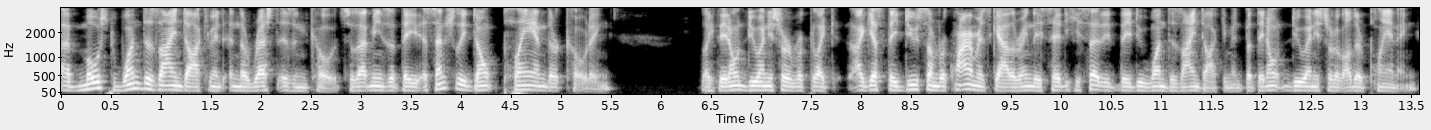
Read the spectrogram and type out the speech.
at most one design document and the rest is in code. So that means that they essentially don't plan their coding. Like they don't do any sort of like I guess they do some requirements gathering. They said he said they do one design document, but they don't do any sort of other planning.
